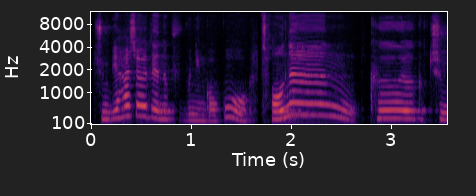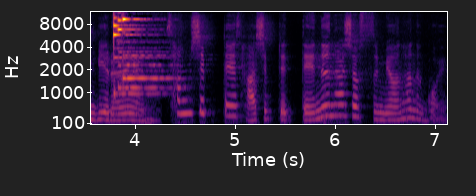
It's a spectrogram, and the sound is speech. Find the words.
준비하셔야 되는 부분인 거고 저는 그그 준비를 30대, 40대 때는 하셨으면 하는 거예요.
